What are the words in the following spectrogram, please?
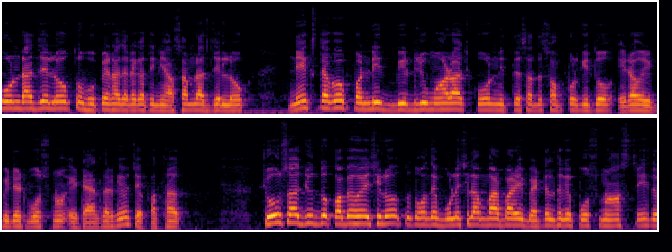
কোন রাজ্যের লোক? তো ভূপেন হাজারিকা তিনি আসাম রাজ্যের লোক। নেক্সট দেখো, পণ্ডিত বিরজু মহারাজ কোন নৃত্যের সাথে সম্পর্কিত? এটাও রিপিটেড প্রশ্ন। এটা অ্যান্সার কী হচ্ছে? কথা চৌসার যুদ্ধ কবে হয়েছিল? তো তোমাদের বলেছিলাম বারবার এই ব্যাটেল থেকে প্রশ্ন আসছে। তো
